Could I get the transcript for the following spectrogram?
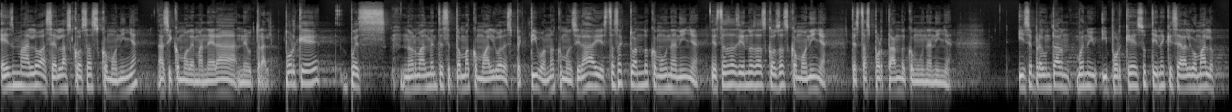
¿es malo hacer las cosas como niña? Así como de manera neutral. Porque pues normalmente se toma como algo despectivo, ¿no? Como decir, ay, estás actuando como una niña, estás haciendo esas cosas como niña, te estás portando como una niña. Y se preguntaron, bueno, ¿y, por qué eso tiene que ser algo malo?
